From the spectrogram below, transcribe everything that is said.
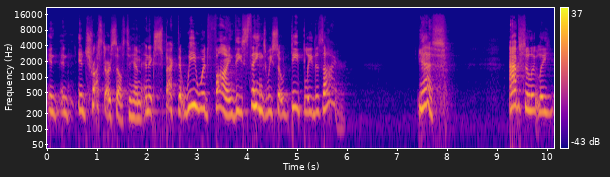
entrust ourselves to him and expect that we would find these things we so deeply desire? Yes. Absolutely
